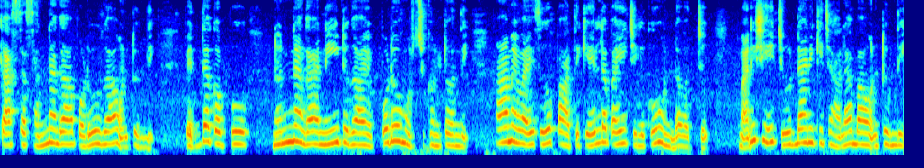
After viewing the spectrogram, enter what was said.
కాస్త సన్నగా, పొడవుగా ఉంటుంది. పెద్ద కొప్పు, నున్నగా, నీటుగా ఎప్పుడూ ముడుచుకుంటోంది. ఆమె వయసు పాతికేళ్ళపై చిలుకు ఉండవచ్చు. మనిషి చూడ్డానికి చాలా బాగుంటుంది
